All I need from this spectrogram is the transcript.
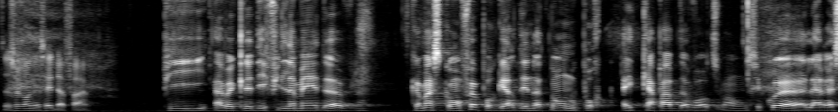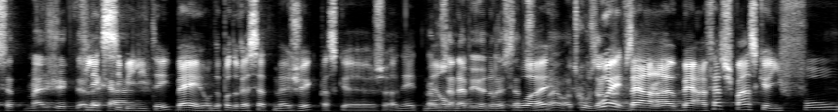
C'est ça qu'on essaie de faire. Puis avec le défi de la main-d'œuvre, là, comment est-ce qu'on fait pour garder notre monde ou pour être capable d'avoir du monde? C'est quoi la recette magique de la cage? Flexibilité. Ben, on n'a pas de recette magique parce que, honnêtement. Ben, vous en avez une recette Ouais. sûrement. En tout cas, vous en Ouais, ben, une. euh, ben, en fait, je pense qu'il faut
